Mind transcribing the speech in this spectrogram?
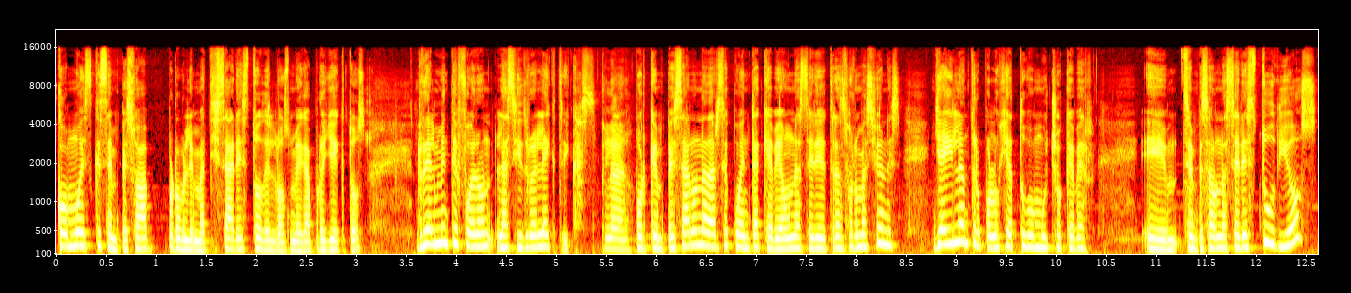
cómo es que se empezó a problematizar esto de los megaproyectos, realmente fueron las hidroeléctricas. Claro. Porque empezaron a darse cuenta que había una serie de transformaciones. Y ahí la antropología tuvo mucho que ver. Eh, se empezaron a hacer estudios,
